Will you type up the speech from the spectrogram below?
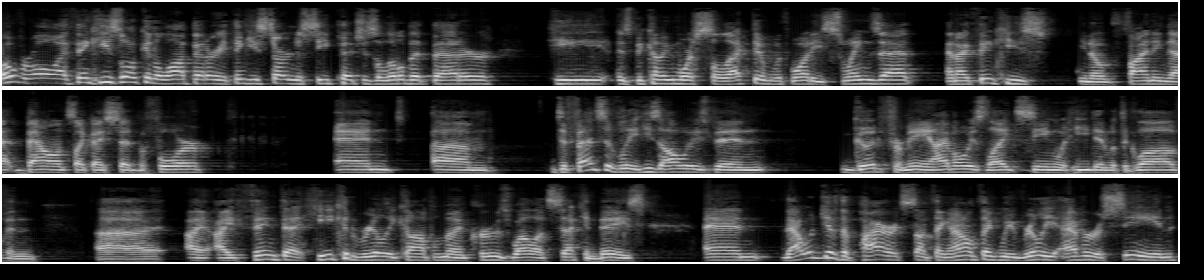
overall, I think he's looking a lot better. I think he's starting to see pitches a little bit better. He is becoming more selective with what he swings at, and I think he's you know finding that balance, like I said before. And um, defensively, he's always been good for me. I've always liked seeing what he did with the glove, and uh, I, I, think that he could really complement Cruz well at second base, and that would give the Pirates something I don't think we've really ever seen,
